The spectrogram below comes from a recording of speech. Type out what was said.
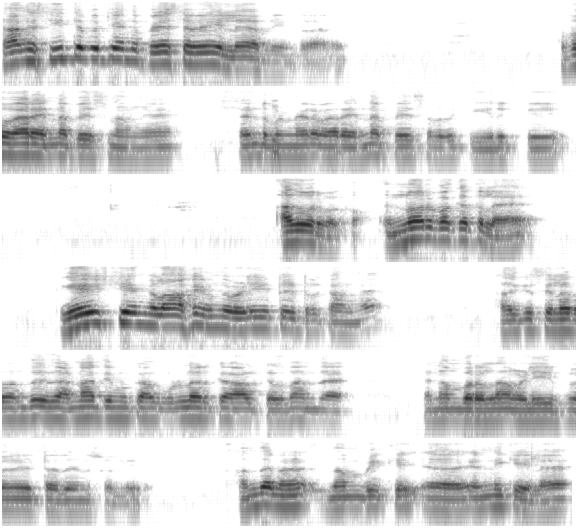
நாங்கள் சீட்டை பற்றி அங்கே பேசவே இல்லை அப்படின்றாரு. அப்போ வேற என்ன பேசுனாங்க? ரெண்டு மணி நேரம் வேற என்ன பேசுறதுக்கு இருக்கு? அது ஒரு பக்கம். இன்னொரு பக்கத்துல தேசியங்களாக இவங்க வெளியிட்டு இருக்காங்க அதுக்கு சிலர் வந்து இது அதிமுகவுக்கு உள்ள இருக்க ஆட்கள் தான் இந்த நம்பர் எல்லாம் வெளியிட்டதுன்னு சொல்லி. அந்த ந- நம்பிக்கை எண்ணிக்கையில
